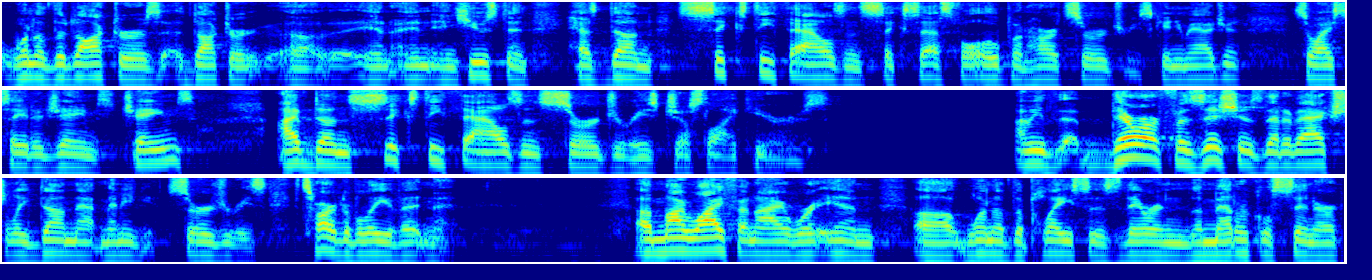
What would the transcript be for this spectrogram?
one of the doctors, doctor uh, in, in, Houston, has done 60,000 successful open heart surgeries. Can you imagine? So I say to James, James, I've done 60,000 surgeries just like yours. I mean, there are physicians that have actually done that many surgeries. It's hard to believe, isn't it? Uh, my wife and I were in uh, one of the places there in the medical center,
